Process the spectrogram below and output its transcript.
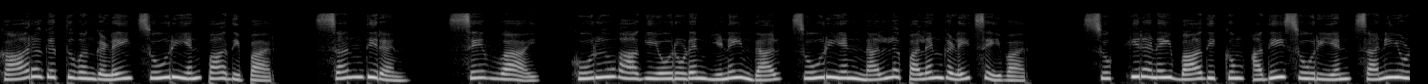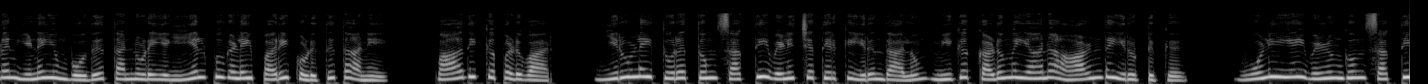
காரகத்துவங்களை சூரியன் பாதிப்பார். சந்திரன் செவ்வாய் குரு ஆகியோருடன் இணைந்தால் சூரியன் நல்ல பலன்களைச் செய்வார். சுக்கிரனை பாதிக்கும் அதே சூரியன் சனியுடன் இணையும்போது தன்னுடைய இயல்புகளை பறிகொடுத்து தானே பாதிக்கப்படுவார். இருளை துரத்தும் சக்தி வெளிச்சத்திற்கு இருந்தாலும் மிக கடுமையான ஆழ்ந்த இருட்டுக்கு ஒளியை விழுங்கும் சக்தி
